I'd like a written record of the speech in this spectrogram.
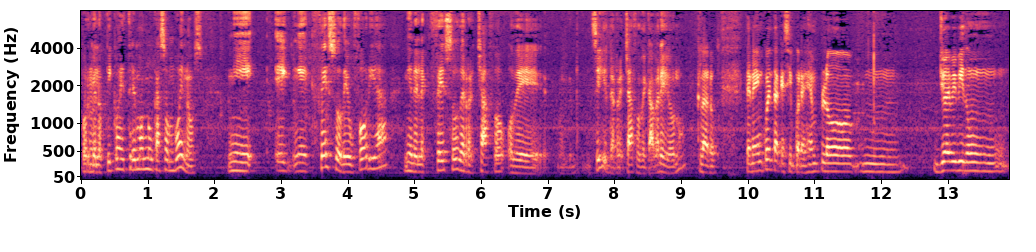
porque mm. los picos extremos nunca son buenos, ni en exceso de euforia, ni en el exceso de rechazo o de sí, de rechazo, de cabreo, ¿no? Claro. Tened en cuenta que si, por ejemplo, mm, yo he vivido un,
